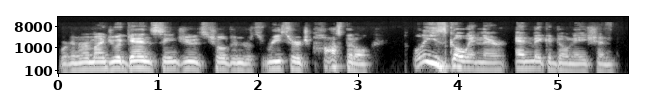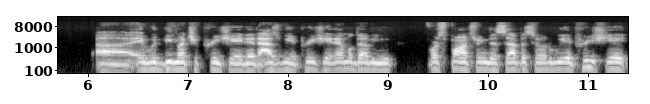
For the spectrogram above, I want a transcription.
we're going to remind you again, St. Jude's Children's Research Hospital. Please go in there and make a donation. Uh, it would be much appreciated, as we appreciate MLW for sponsoring this episode. We appreciate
